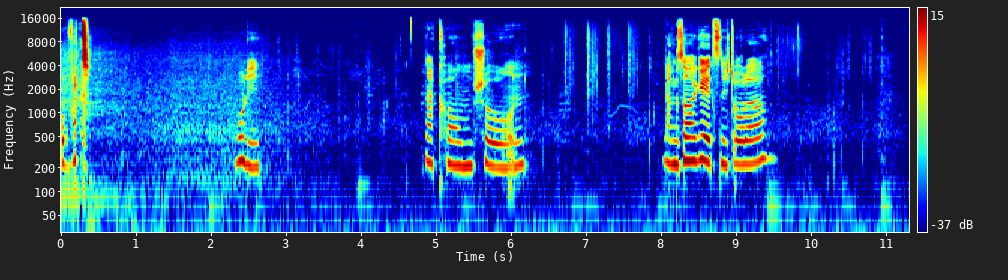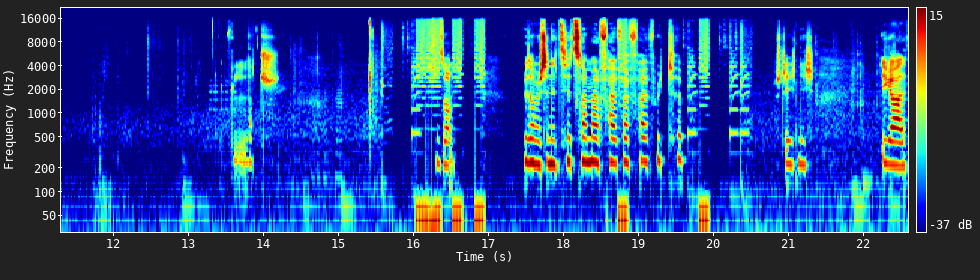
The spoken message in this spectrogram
oh what? Holy. Na komm schon. Langsamer geht's nicht, oder? Flatsch. So. Wieso habe ich denn jetzt hier zweimal 555 Retipp? Verstehe ich nicht. Egal.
